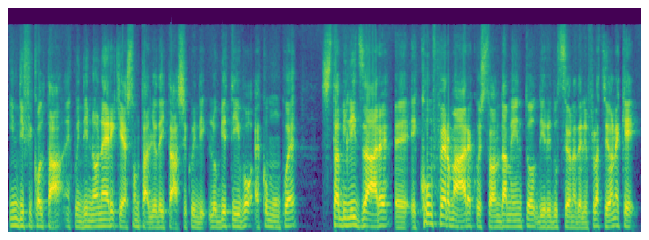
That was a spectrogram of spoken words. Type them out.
in difficoltà e quindi non è richiesto un taglio dei tassi. Quindi l'obiettivo è comunque stabilizzare eh, e confermare questo andamento di riduzione dell'inflazione che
